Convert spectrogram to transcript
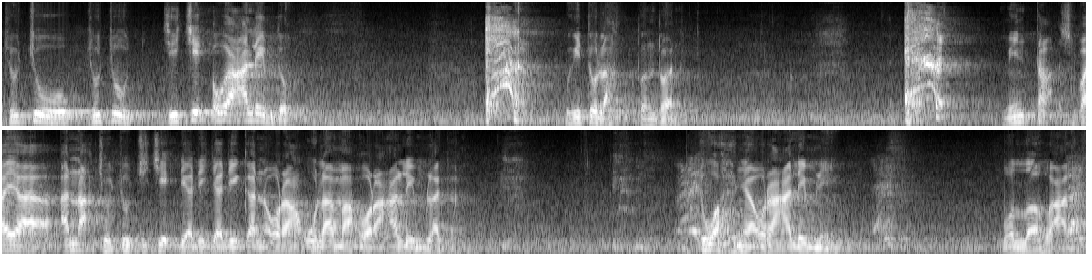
Cucu cucu cicit orang alim tu. Begitulah tuan-tuan minta supaya anak cucu cicit dia dijadikan orang ulama orang alim belaka. Tuahnya orang alim ni. Wallahu alam.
